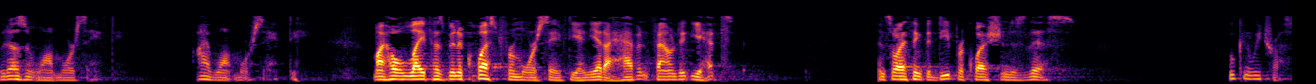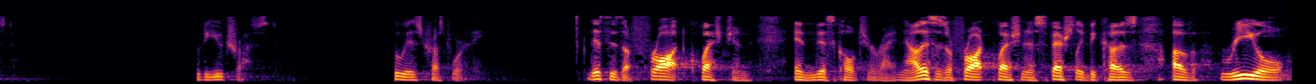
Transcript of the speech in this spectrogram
Who doesn't want more safety? I want more safety. My whole life has been a quest for more safety, and yet I haven't found it yet. And so I think the deeper question is this Who can we trust? Who do you trust? Who is trustworthy? This is a fraught question in this culture right now. This is a fraught question, especially because of real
